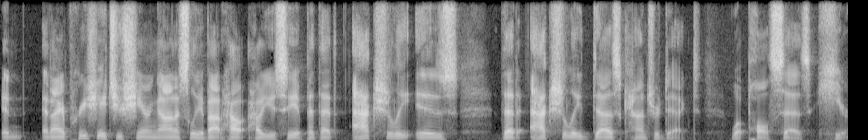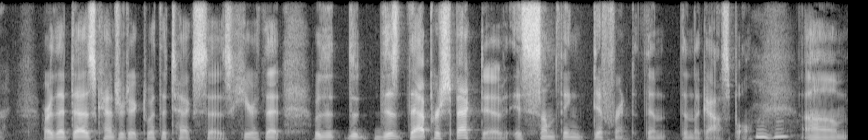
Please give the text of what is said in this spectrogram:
and and I appreciate you sharing honestly about how how you see it, but that actually is that actually does contradict what Paul says here or that does contradict what the text says here that the, the, this, that perspective is something different than than the gospel mm-hmm. um,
